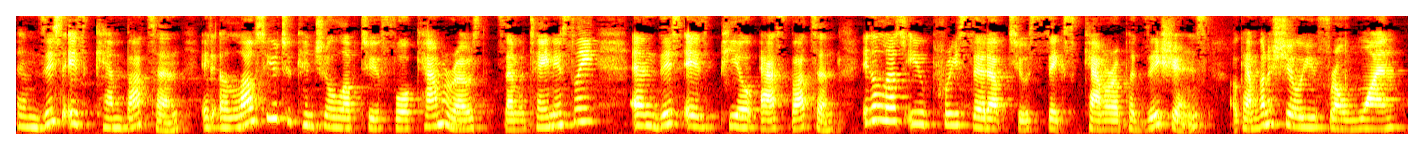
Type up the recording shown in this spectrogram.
And this is cam button. It allows you to control up to four cameras simultaneously. And this is POS button. It allows you preset up to six camera positions. Okay, I'm gonna show you from one.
